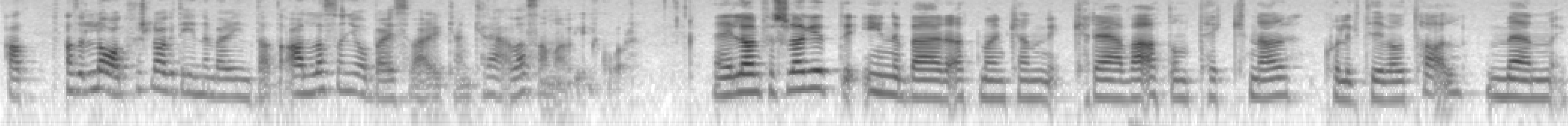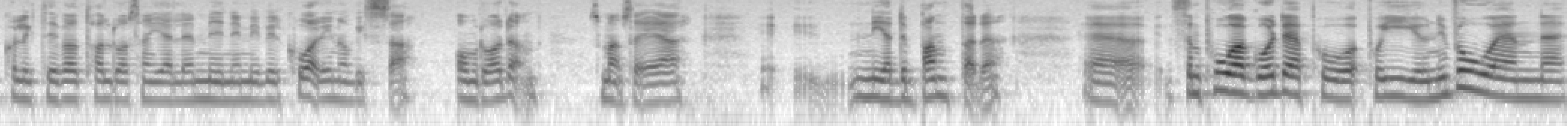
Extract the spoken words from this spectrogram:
att, alltså lagförslaget innebär inte att alla som jobbar i Sverige kan kräva samma villkor. Nej, lagförslaget innebär att man kan kräva att de tecknar kollektivavtal, men kollektivavtal då som gäller minimivillkor inom vissa områden som alltså är eh, nedbantade. Eh, sen pågår det på, på EU-nivå en eh,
